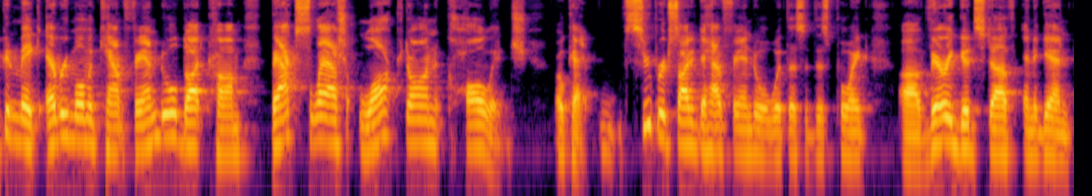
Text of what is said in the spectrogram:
can make every moment count. FanDuel.com backslash locked on college. Okay, super excited to have FanDuel with us at this point. Uh, very good stuff. And again,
